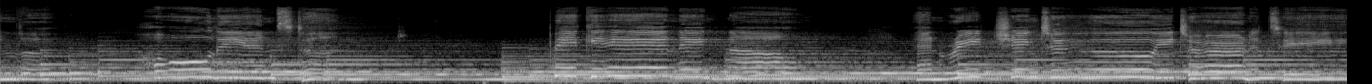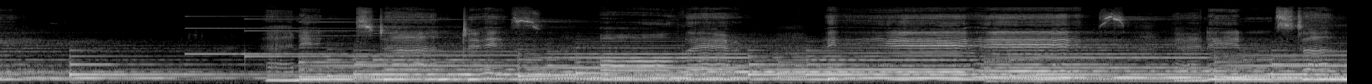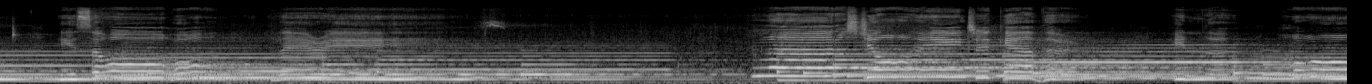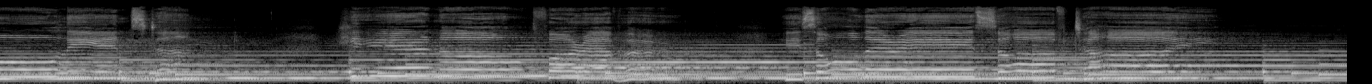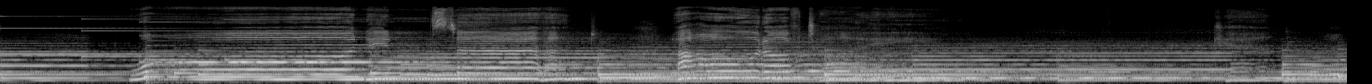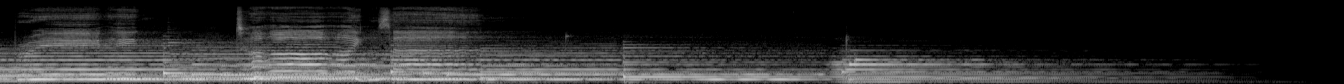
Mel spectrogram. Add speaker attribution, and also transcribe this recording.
Speaker 1: in the holy instant, beginning now and reaching to eternity. An instant. all of time. Whoa.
